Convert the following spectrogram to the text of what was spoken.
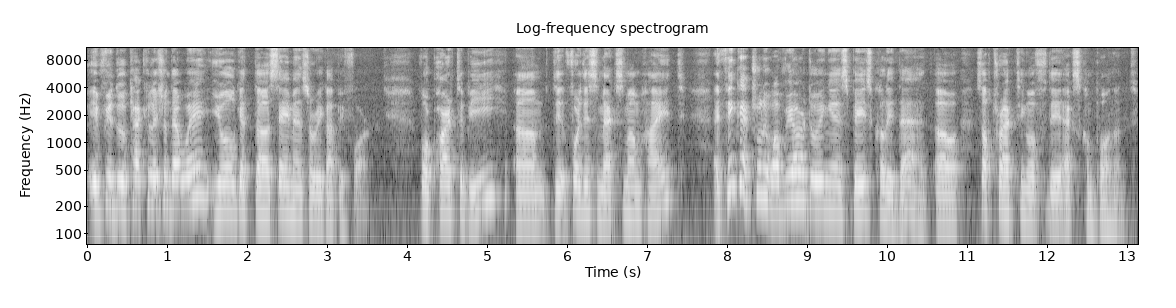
if you do calculation that way, you'll get the same answer we got before. For part B, um, the, for this maximum height, I think actually what we are doing is basically that, uh, subtracting of the x component.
